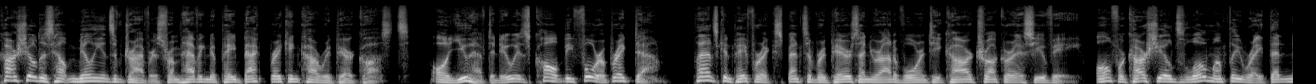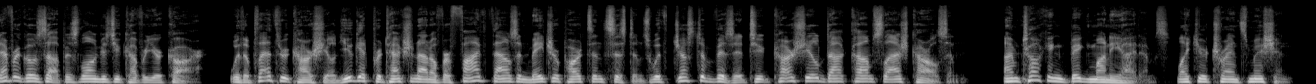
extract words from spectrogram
CarShield has helped millions of drivers from having to pay back-breaking car repair costs. All you have to do is call before a breakdown. Plans can pay for expensive repairs on your out of warranty car, truck, or SUV, all for CarShield's low monthly rate that never goes up as long as you cover your car. With a plan through CarShield, you get protection on over 5,000 major parts and systems with just a visit to carshield.com/carlson. I'm talking big money items like your transmission,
